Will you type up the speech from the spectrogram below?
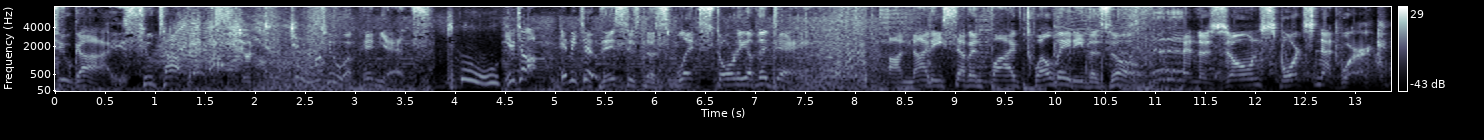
Two guys, two topics, two, two, two. two opinions. Two. You talk. Give me two. This is the split story of the day on 97.5 1280 The Zone and The Zone Sports Network.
